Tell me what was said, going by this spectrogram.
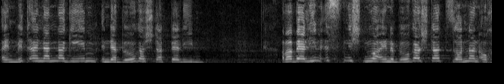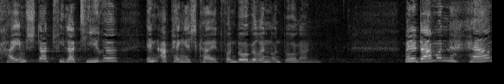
ein Miteinander geben in der Bürgerstadt Berlin. Aber Berlin ist nicht nur eine Bürgerstadt, sondern auch Heimstadt vieler Tiere in Abhängigkeit von Bürgerinnen und Bürgern. Meine Damen und Herren,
